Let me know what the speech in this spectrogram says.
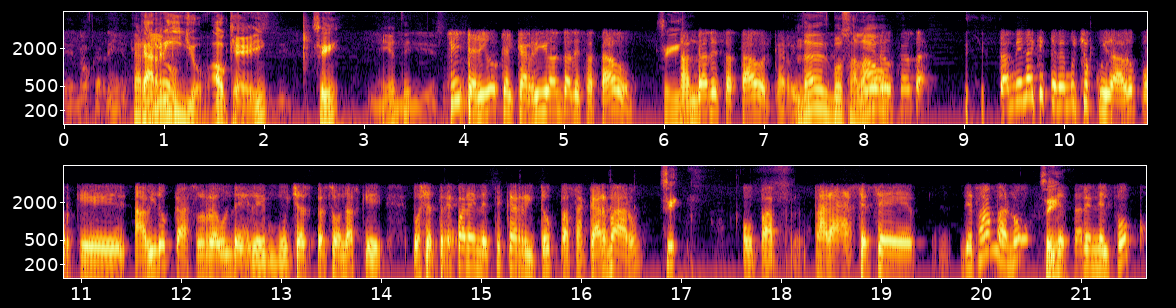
Eh, no, Carrillo. Carrillo. Ok. Sí. Sí, te digo que el Carrillo anda desatado. Sí. Anda desatado el Carrillo. Anda desbozalado. También hay que tener mucho cuidado porque ha habido casos, Raúl, de, de muchas personas que pues se trepan en este carrito para sacar varo. Sí. O pa- para hacerse de fama, ¿no? Sí. Y de estar en el foco.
